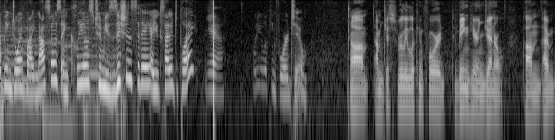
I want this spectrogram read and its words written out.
Now being joined by Nasos and Cleos, two musicians today. Are you excited to play? Yeah. What are you looking forward to? Um, I'm just really looking forward to being here in general. Um, I'm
